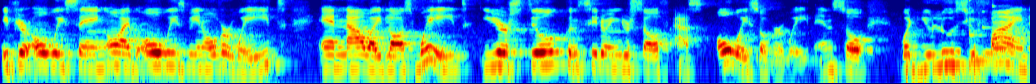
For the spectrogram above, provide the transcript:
if you're always saying oh i've always been overweight and now i lost weight you're still considering yourself as always overweight and so what you lose you find.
